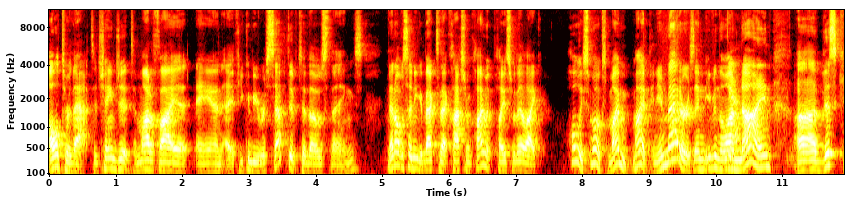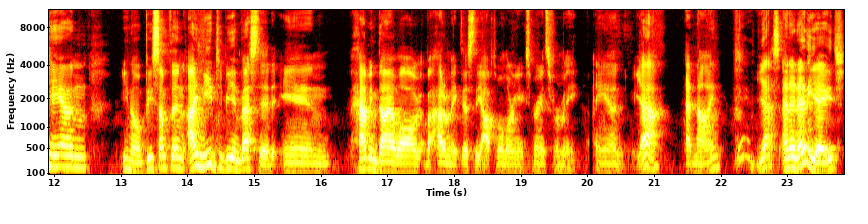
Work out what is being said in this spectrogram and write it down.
alter that to change it to modify it. And if you can be receptive to those things then all of a sudden you get back to that classroom climate place where they're like holy smokes my, my opinion matters. And even though Yeah. i'm nine uh, this can you know be something i need to be invested in having dialogue about how to make this the optimal learning experience for me. And yeah at nine yes and at any age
